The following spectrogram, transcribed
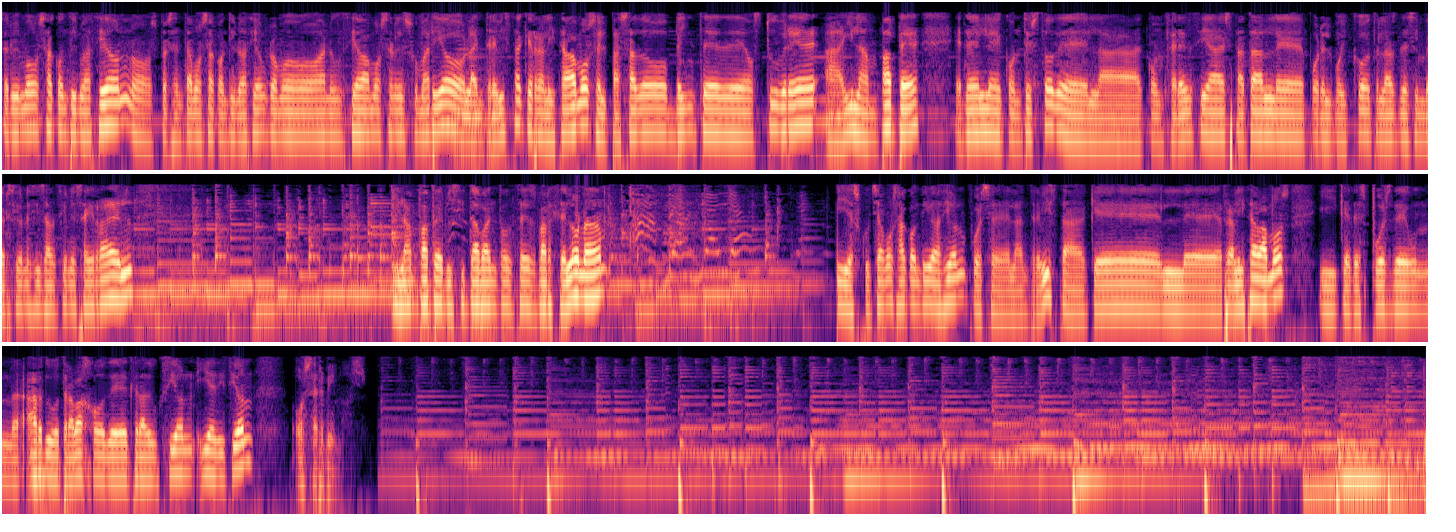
Servimos a continuación, nos presentamos a continuación, como anunciábamos en el sumario, la entrevista que realizábamos el pasado 20 de octubre a Ilan Pape en el contexto de la conferencia estatal eh, por el boicot, las desinversiones y sanciones a Israel. Ilan Pape visitaba entonces Barcelona y escuchamos a continuación pues eh, la entrevista que le realizábamos y que después de un arduo trabajo de traducción y edición os servimos.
